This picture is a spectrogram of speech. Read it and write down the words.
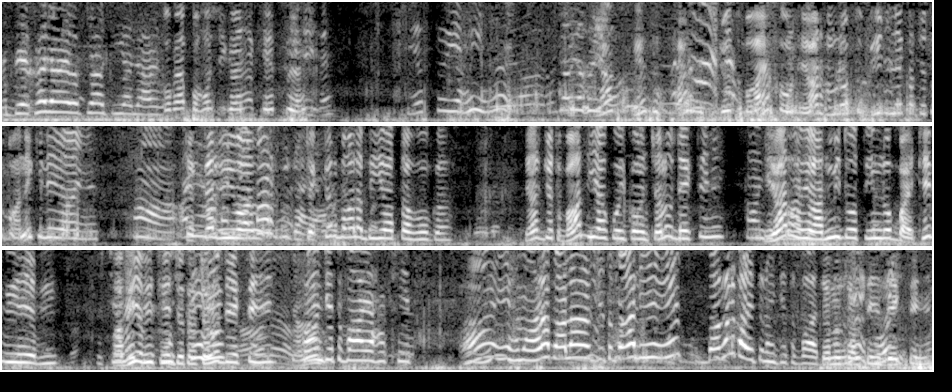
अब देखा जाएगा क्या किया जाएगा लोग आप पहुँच ही गए हैं खेत तो यही है। ये तो यही है। यार खेत है, जोतवाया कौन है? यार हम लोग तो बीज लेकर जोतवाने के लिए आए हैं। हाँ ट्रैक्टर भी वाला ट्रैक्टर वाला भी आता होगा। यार जोतवा दिया कोई कौन? चलो देखते हैं। यार वही आदमी दो तीन लोग बैठे भी हैं अभी। अभी अभी खेत जोता चलो देखते हैं। कौन जुतवाया है खेत? हाँ ये हमारा वाला जुतवा लिए बगल वाले तो नहीं जुतवा। चलो चलते हैं देखते हैं।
